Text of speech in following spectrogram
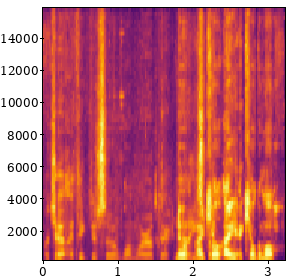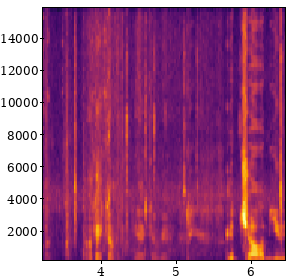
Watch out, I think there's uh, one more up there. No, I killed. I, I killed them all. Okay, come. Yeah, come here. Good job, you two.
